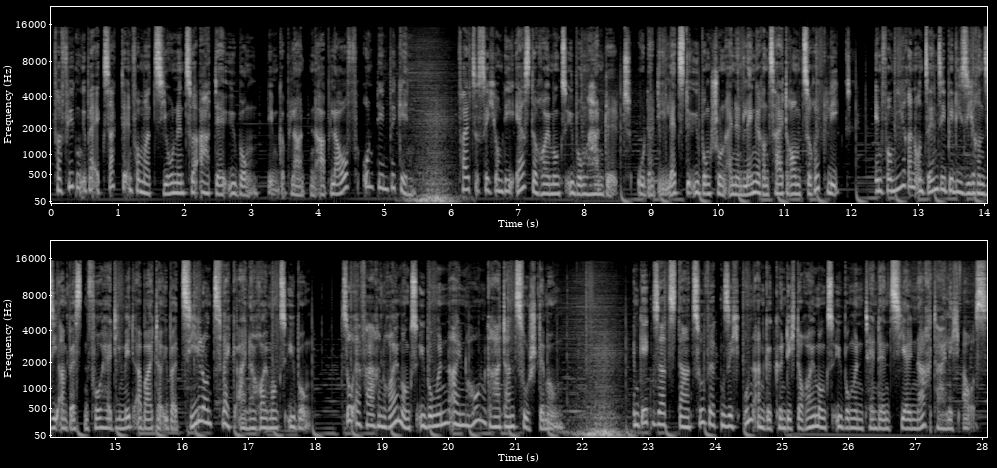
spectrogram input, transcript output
verfügen über exakte Informationen zur Art der Übung, dem geplanten Ablauf und dem Beginn. Falls es sich um die erste Räumungsübung handelt oder die letzte Übung schon einen längeren Zeitraum zurückliegt, informieren und sensibilisieren Sie am besten vorher die Mitarbeiter über Ziel und Zweck einer Räumungsübung. So erfahren Räumungsübungen einen hohen Grad an Zustimmung. Im Gegensatz dazu wirken sich unangekündigte Räumungsübungen tendenziell nachteilig aus.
